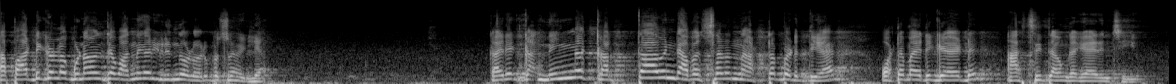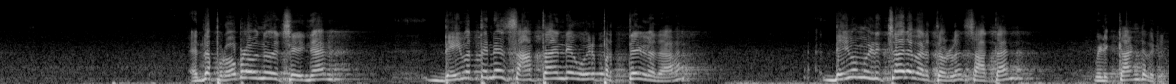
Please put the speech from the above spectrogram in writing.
ആ പാർട്ടിക്കുള്ള ഗുണമെന്ന് വെച്ചാൽ വന്നു കയറി ഇരുന്നുള്ളൂ ഒരു പ്രശ്നമില്ല കാര്യം നിങ്ങൾ കർത്താവിന്റെ അവസരം നഷ്ടപ്പെടുത്തിയാൽ ഓട്ടോമാറ്റിക്കായിട്ട് സീറ്റ് അവൻ കൈകാര്യം ചെയ്യും. എന്താ പ്രോബ്ലം എന്ന് വെച്ച് കഴിഞ്ഞാൽ ദൈവത്തിന്റെ സാത്താന്റെ ഒരു പ്രത്യേകത ദൈവം വിളിച്ചാലേ വരത്തുള്ളൂ സാത്താൻ വിളിക്കാണ്ട് വരും.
